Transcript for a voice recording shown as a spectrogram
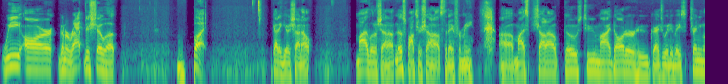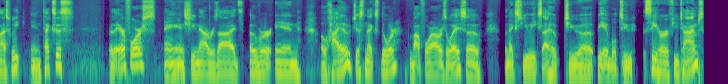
we are going to wrap this show up, but got to give a shout out. My little shout out. No sponsor shout outs today for me. Uh, my shout out goes to my daughter who graduated basic training last week in Texas for the Air Force, and she now resides over in Ohio, just next door, about four hours away. So the next few weeks, I hope to uh, be able to see her a few times.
